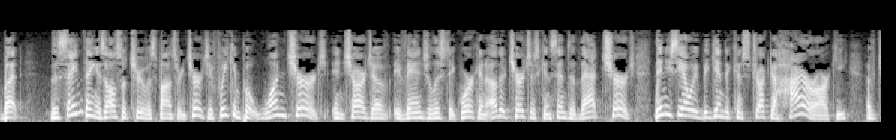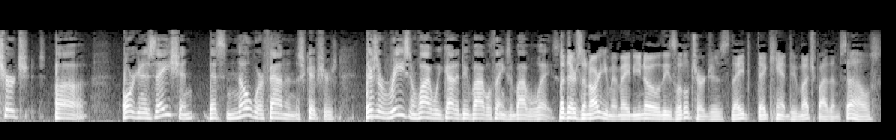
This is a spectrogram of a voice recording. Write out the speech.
But the same thing is also true of a sponsoring church. If we can put one church in charge of evangelistic work and other churches can send to that church, then you see how we begin to construct a hierarchy of church uh, organization that's nowhere found in the scriptures. There's a reason why we got to do Bible things in Bible ways. But there's an argument made. You know, these little churches, they they can't do much by themselves,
